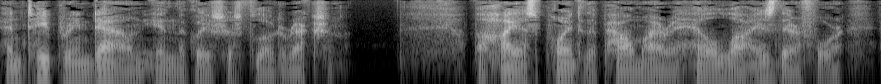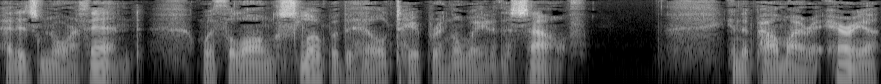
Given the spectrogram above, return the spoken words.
and tapering down in the glacier's flow direction. The highest point of the Palmyra Hill lies, therefore, at its north end, with the long slope of the hill tapering away to the south. In the Palmyra area,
